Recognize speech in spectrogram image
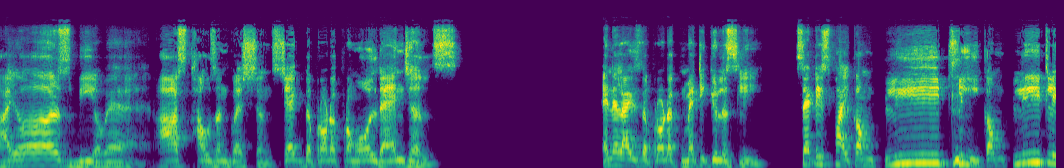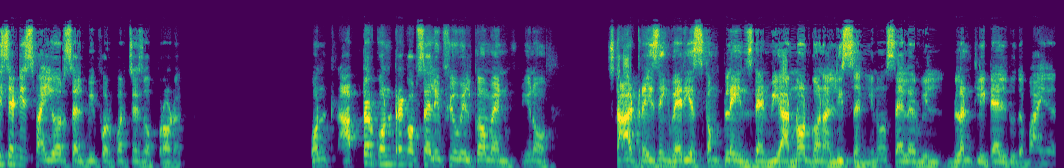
Buyers be aware. Ask thousand questions. Check the product from all the angles. Analyze the product meticulously. Satisfy completely completely satisfy yourself before purchase of product. After contract of sale if you will come and you know start raising various complaints then we are not gonna listen. You know seller will bluntly tell to the buyer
